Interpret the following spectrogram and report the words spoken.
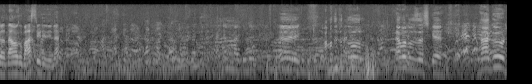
আমাকে বাস সিটি দি না এই আমাদের তো তোল এবার বুঝছিস কে হ্যাঁ গুড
